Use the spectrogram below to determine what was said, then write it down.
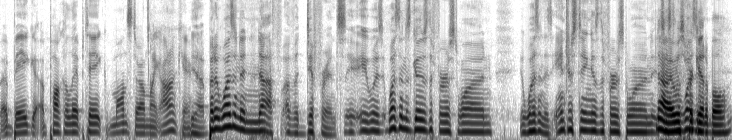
a big apocalyptic monster. I'm like, I don't care. Yeah, but it wasn't enough of a difference. It, it was it wasn't as good as the first one. It wasn't as interesting as the first one. no, just- it was wasn't- forgettable.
